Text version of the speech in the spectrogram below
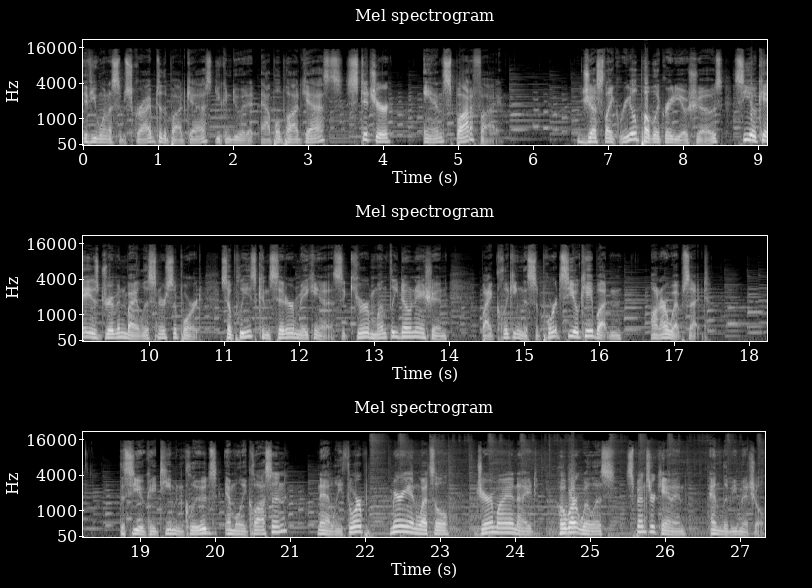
If you want to subscribe to the podcast, you can do it at Apple Podcasts, Stitcher, and Spotify. Just like real public radio shows, COK is driven by listener support, so please consider making a secure monthly donation by clicking the Support COK button on our website. The COK team includes Emily Clausen, Natalie Thorpe, Marianne Wetzel, Jeremiah Knight, Hobart Willis, Spencer Cannon, and Libby Mitchell.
